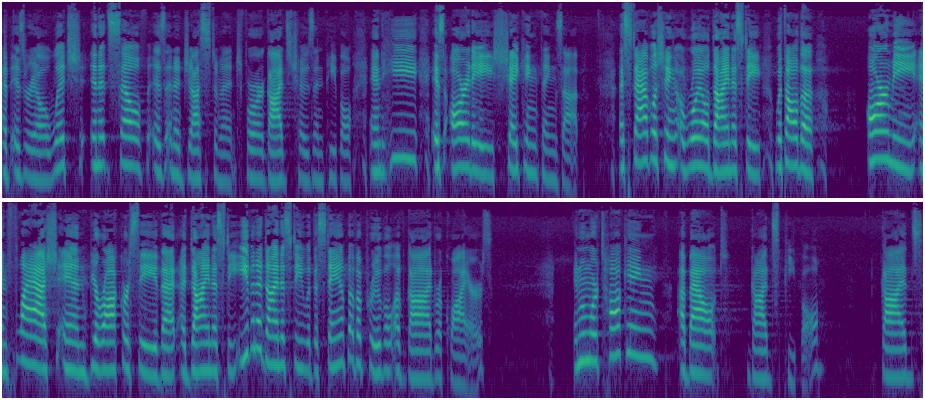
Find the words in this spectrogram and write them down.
of Israel, which in itself is an adjustment for God's chosen people. And he is already shaking things up, establishing a royal dynasty with all the army and flash and bureaucracy that a dynasty, even a dynasty with the stamp of approval of God, requires. And when we're talking about God's people, God's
